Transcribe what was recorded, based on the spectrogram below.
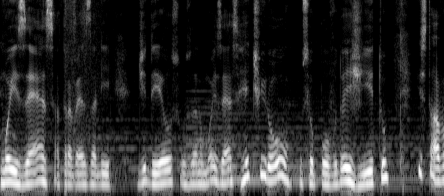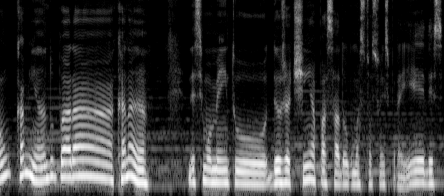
Moisés, através ali de Deus, usando Moisés, retirou o seu povo do Egito estavam caminhando para Canaã. Nesse momento, Deus já tinha passado algumas situações para eles,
